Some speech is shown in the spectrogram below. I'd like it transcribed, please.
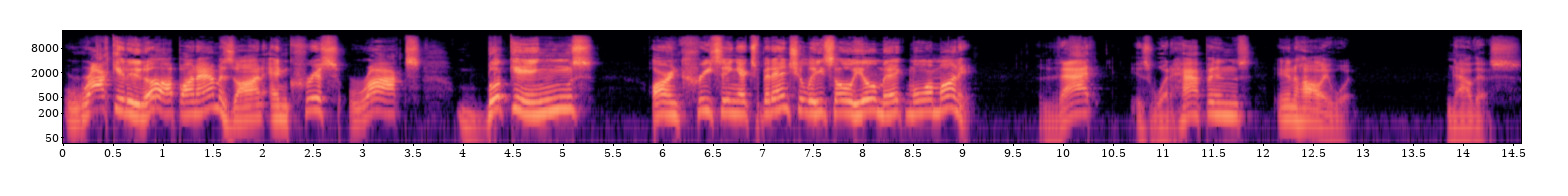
rocketed up on Amazon, and Chris Rock's bookings are increasing exponentially, so he'll make more money. That is what happens in Hollywood. Now, this.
